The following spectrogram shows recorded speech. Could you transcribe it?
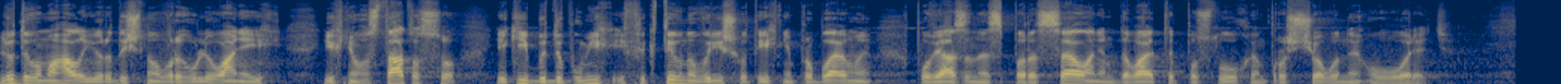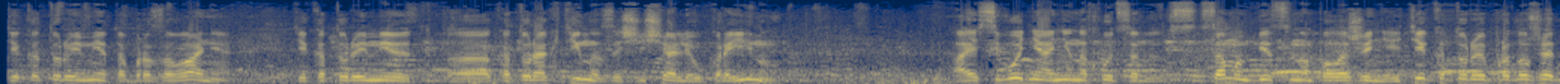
Люди вимагали юридичного врегулювання їх, їхнього статусу, який би допоміг ефективно вирішувати їхні проблеми, пов'язані з переселенням. Давайте послухаємо, про що вони говорять. Те, которые имеют образование, те, которые, имеют, э, которые активно защищали Украину, а сегодня они находятся в самом бедственном положении. И те, которые продолжают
